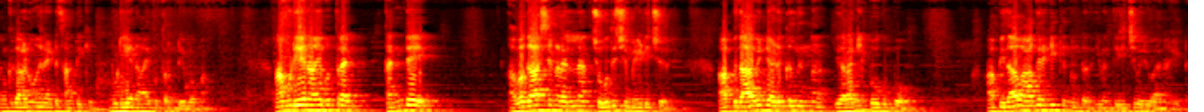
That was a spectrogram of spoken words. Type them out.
നമുക്ക് കാണുവാനായിട്ട് സാധിക്കും മുടിയനായ പുത്രന്റെ ഉപമ. ആ മുടിയനായ പുത്രൻ തന്റെ അവകാശങ്ങളെല്ലാം ചോദിച്ച് മേടിച്ച് ആ പിതാവിന്റെ അടുക്കൽ നിന്ന് ഇറങ്ങിപ്പോകുമ്പോൾ ആ പിതാവ് ആഗ്രഹിക്കുന്നുണ്ട് ഇവൻ തിരിച്ചു വരുവാനായിട്ട്.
